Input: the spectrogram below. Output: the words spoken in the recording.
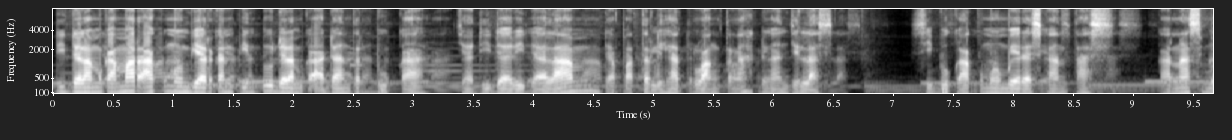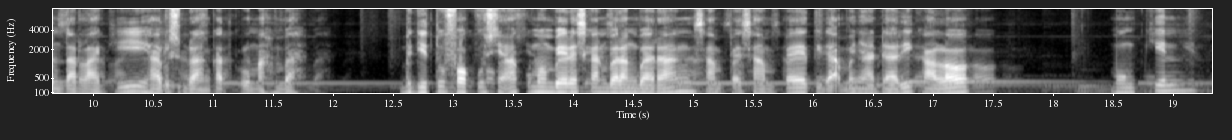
Di dalam kamar aku membiarkan pintu dalam keadaan terbuka, jadi dari dalam dapat terlihat ruang tengah dengan jelas. Sibuk aku membereskan tas, karena sebentar lagi harus berangkat ke rumah mbah. Begitu fokusnya aku membereskan barang-barang sampai-sampai tidak menyadari kalau mungkin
